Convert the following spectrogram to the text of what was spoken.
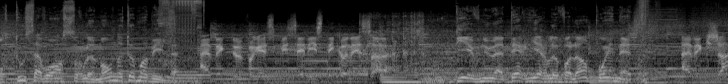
pour tout savoir sur le monde automobile. Avec de vrais spécialistes et connaisseurs. Bienvenue à Derrière le volant.net avec Jacques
